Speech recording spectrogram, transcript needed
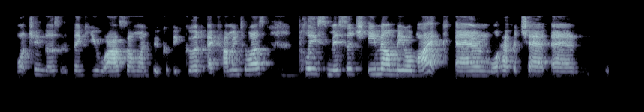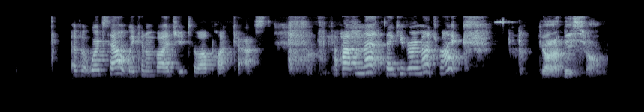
watching this and think you are someone who could be good at coming to us, please message, email me or Mike, and we'll have a chat. And if it works out, we can invite you to our podcast. Apart from that, thank you very much, Mike. Ora, be strong.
